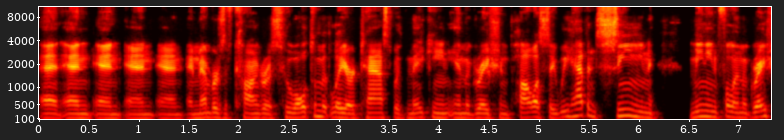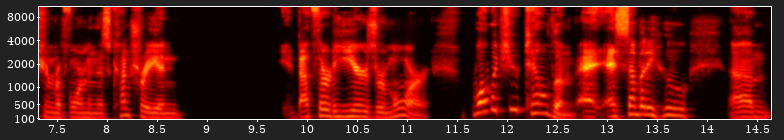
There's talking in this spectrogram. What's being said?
and and and and and, and members of Congress who ultimately are tasked with making immigration policy. We haven't seen meaningful immigration reform in this country in about 30 years or more. What would you tell them as somebody who um,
